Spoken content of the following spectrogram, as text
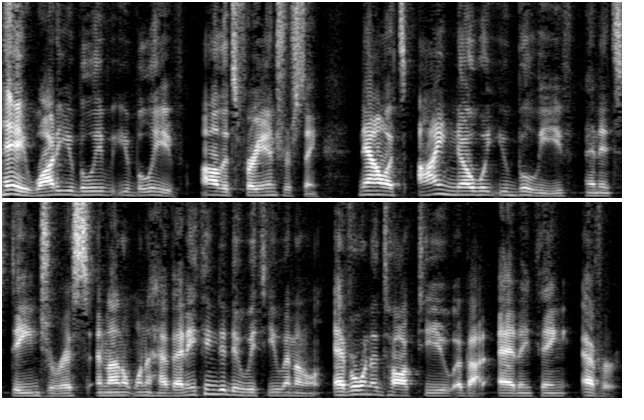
Hey, why do you believe what you believe? Oh, that's very interesting. Now it's, I know what you believe and it's dangerous and I don't want to have anything to do with you and I don't ever want to talk to you about anything ever.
